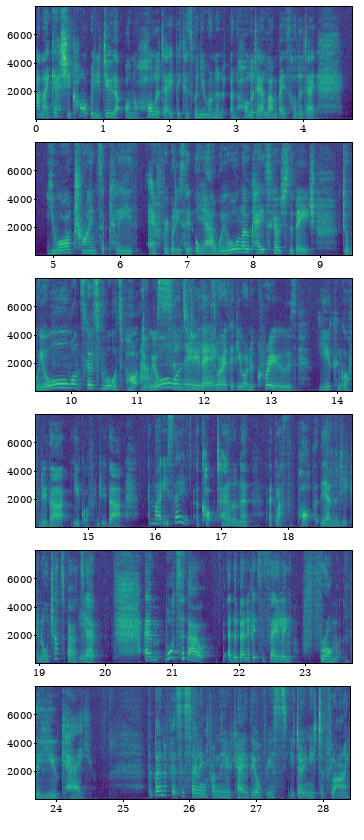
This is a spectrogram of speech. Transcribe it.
And I guess you can't really do that on a holiday because when you're on an, a holiday, a land-based holiday, you are trying to please everybody, saying, "Oh, yeah. are we all okay to go to the beach? Do we all want to go to the water park? Do Absolutely. we all want to do this?" Whereas if you're on a cruise, you can go off and do that. You go off and do that, and like you say, a cocktail and a, a glass of pop at the end, you can all chat about yeah. it. Um, what about the benefits of sailing from the UK? The benefits of sailing from the UK, the obvious, you don't need to fly.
